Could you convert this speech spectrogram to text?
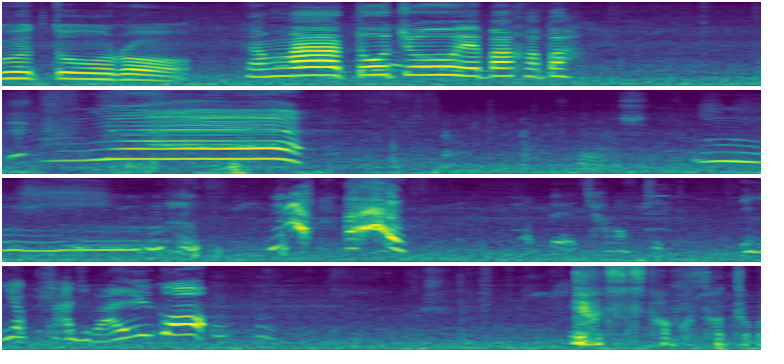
왜 또 울어? 형아, 또 줘. 해봐, 가봐. 어때? 차갑지? 이렇게 하지 말고! 야, 진짜 다 먹었어, 또.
